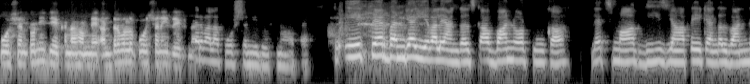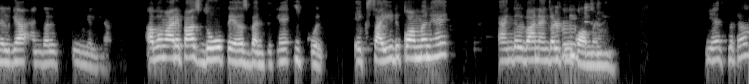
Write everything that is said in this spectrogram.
पोर्शन तो नहीं देखना हमने अंदर वाला पोर्शन ही देखना। अंदर वाला पोर्शन ही देखना होता है। तो एक पेयर बन गया ये वाले एंगल्स का वन और टू का। लेट्स मार्क दीज यहाँ पे एक एंगल वन मिल गया एंगल टू मिल गया। अब हमारे पास दो पेयर्स बन चुके हैं इक्वल एक साइड कॉमन है angle one angle two common है। यस बेटा?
